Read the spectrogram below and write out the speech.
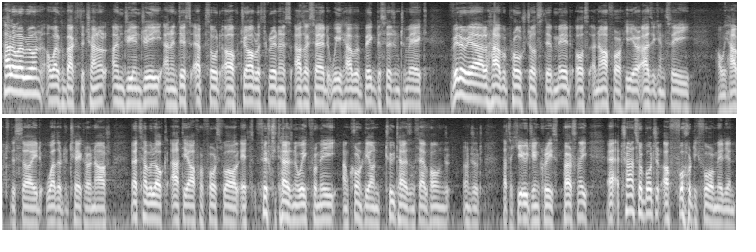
Hello everyone and welcome back to the channel. I'm G&G and in this episode of Jobless Greatness, as I said, we have a big decision to make. Villarreal have approached us, they've made us an offer here as you can see and we have to decide whether to take it or not. Let's have a look at the offer first of all. It's 50,000 a week for me. I'm currently on 2,700. That's a huge increase personally. Uh, a transfer budget of 44 million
